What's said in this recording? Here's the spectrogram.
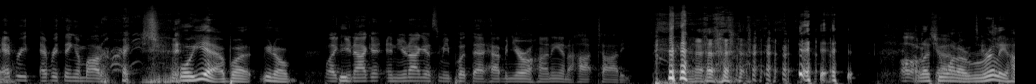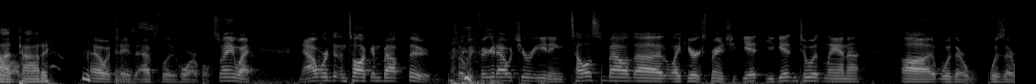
every everything in moderation. well, yeah, but you know, like The- you're not gonna, and you're not gonna see me put that habanero honey in a hot toddy. Oh, unless you want a would taste really hot horrible. toddy. That would taste absolutely horrible. So anyway, now we're done talking about food. So we figured out what you were eating. Tell us about uh, like your experience. You get you get into Atlanta. Uh, was there was there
